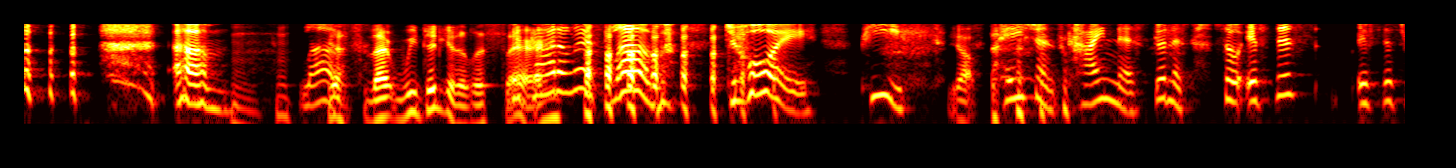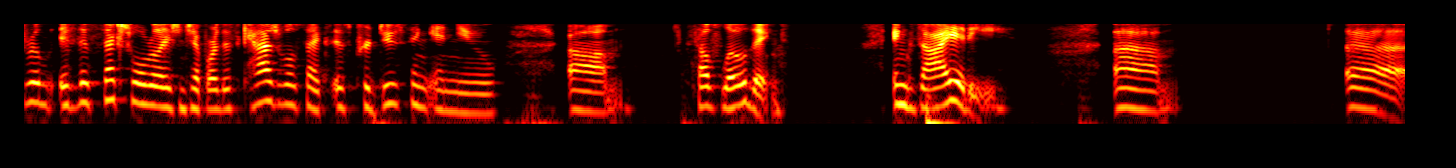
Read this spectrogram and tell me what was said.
um Mhm. love Yes, that we did get a list We there. got a list. Love. joy peace Yep. patience kindness goodness so if this if this re- if this sexual relationship or this casual sex is producing in you um self-loathing anxiety um uh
